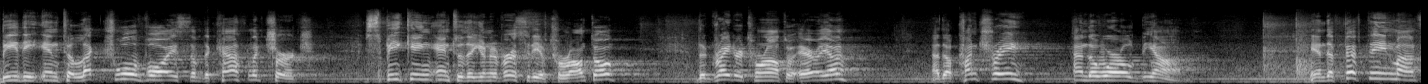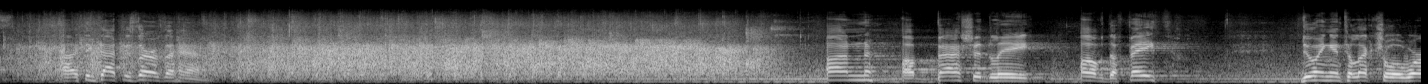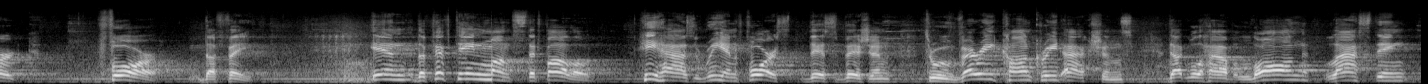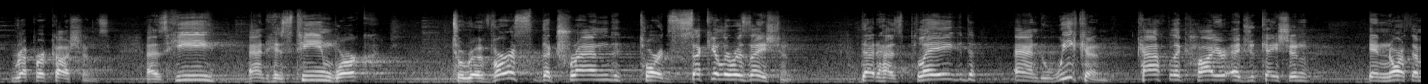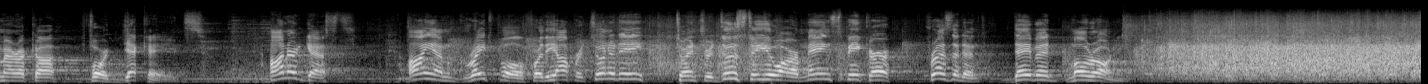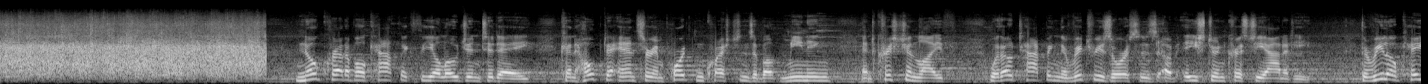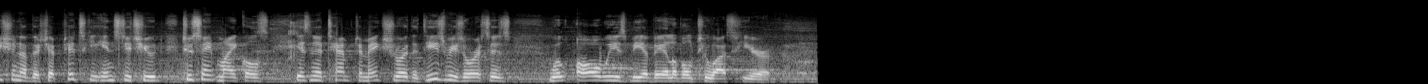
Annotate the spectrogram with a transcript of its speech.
be the intellectual voice of the Catholic Church speaking into the University of Toronto, the Greater Toronto Area, and the country and the world beyond. In the 15 months, I think that deserves a hand. Unabashedly of the faith, doing intellectual work for the faith. In the 15 months that followed, he has reinforced this vision through very concrete actions that will have long lasting repercussions as he and his team work to reverse the trend towards secularization that has plagued and weakened Catholic higher education in North America for decades. Honored guests, I am grateful for the opportunity to introduce to you our main speaker, President David Mulroney. No credible Catholic theologian today can hope to answer important questions about meaning and Christian life without tapping the rich resources of Eastern Christianity. The relocation of the Sheptytsky Institute to St. Michael's is an attempt to make sure that these resources will always be available to us here.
